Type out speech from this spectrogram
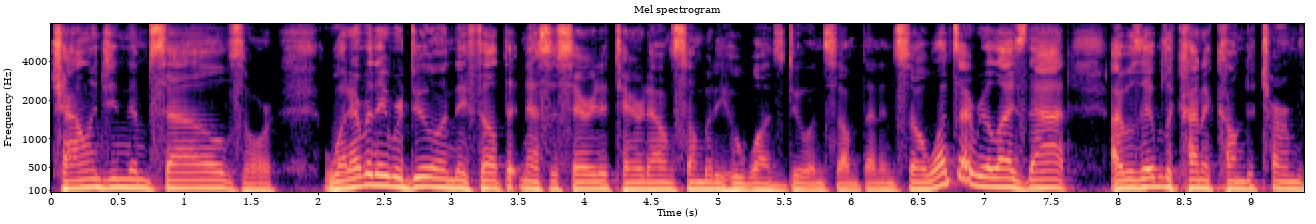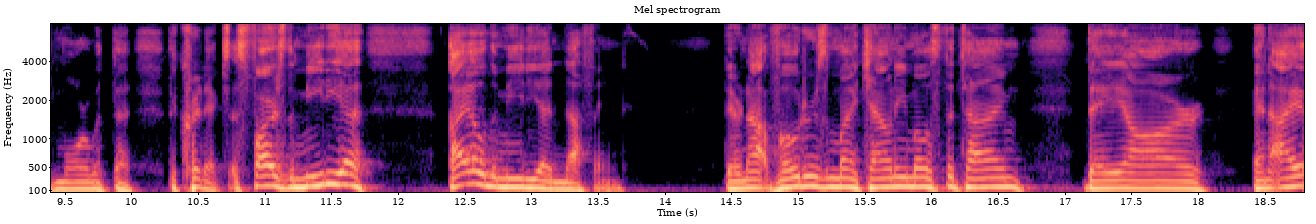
challenging themselves or whatever they were doing, they felt it necessary to tear down somebody who was doing something. And so once I realized that, I was able to kind of come to terms more with the, the critics. As far as the media, I owe the media nothing. They're not voters in my county most of the time. They are, and I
